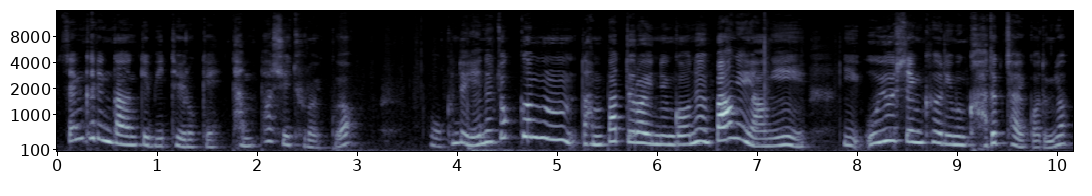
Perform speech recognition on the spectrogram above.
생크림과 함께 밑에 이렇게 단팥이 들어있고요. 어, 근데 얘는 조금 단팥 들어있는 거는 빵의 양이 이 우유 생크림은 가득 차 있거든요.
